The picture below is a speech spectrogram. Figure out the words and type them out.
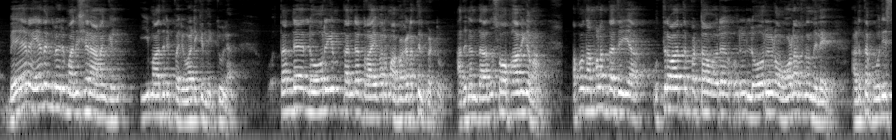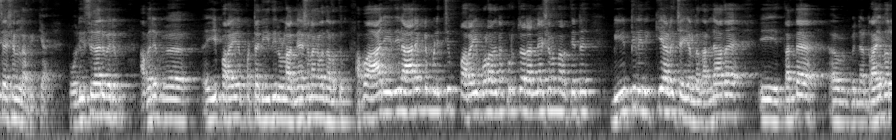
വേറെ ഏതെങ്കിലും ഒരു മനുഷ്യനാണെങ്കിൽ ഈ മാതിരി പരിപാടിക്ക് നിൽക്കില്ല തന്റെ ലോറിയും തന്റെ ഡ്രൈവറും അപകടത്തിൽപ്പെട്ടു. അതിനെന്താ? അത് സ്വാഭാവികമാണ്. അപ്പോൾ നമ്മളെന്താ ചെയ്യുക ഉത്തരവാദിത്തപ്പെട്ട ഒരു ഒരു ലോറിയുടെ ഓണർ എന്ന നിലയിൽ അടുത്ത പോലീസ് സ്റ്റേഷനിൽ അറിയിക്കുക പോലീസുകാർ വരും. അവർ ഈ പറയപ്പെട്ട രീതിയിലുള്ള അന്വേഷണങ്ങൾ നടത്തും. അപ്പോൾ ആ രീതിയിൽ ആരെങ്കിലും വിളിച്ച് പറയുമ്പോൾ അതിനെക്കുറിച്ച് ഒരു അന്വേഷണം നടത്തിയിട്ട് വീട്ടിലിരിക്കുകയാണ് ചെയ്യേണ്ടത്. അല്ലാതെ ഈ തന്റെ പിന്നെ ഡ്രൈവർ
